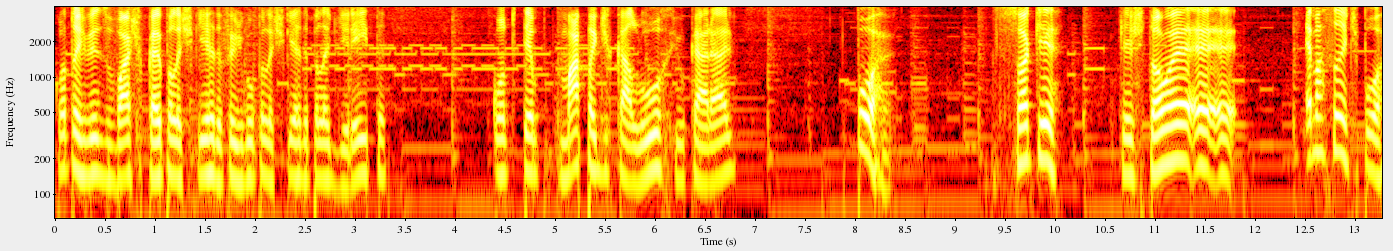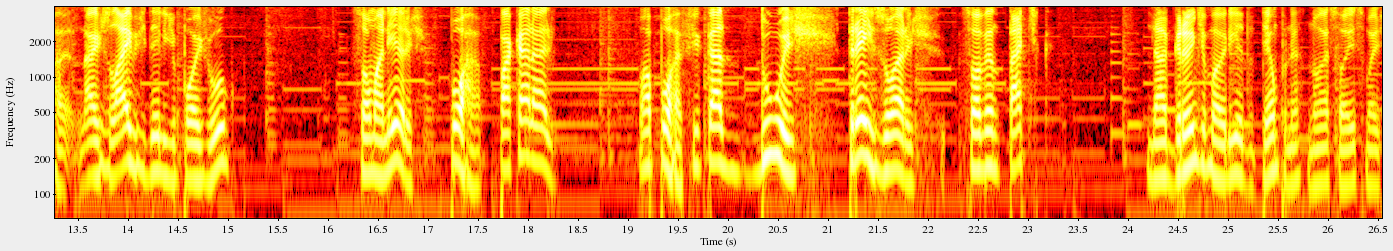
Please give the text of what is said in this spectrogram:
quantas vezes o Vasco caiu pela esquerda, fez gol pela esquerda, pela direita. Quanto tempo, mapa de calor e o caralho. Porra. Só que, questão é, é, é, é maçante, porra. Nas lives dele de pós-jogo, são maneiras, porra, pra caralho. Mas, porra, ficar duas, três horas só vendo tática, na grande maioria do tempo, né? Não é só isso, mas.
